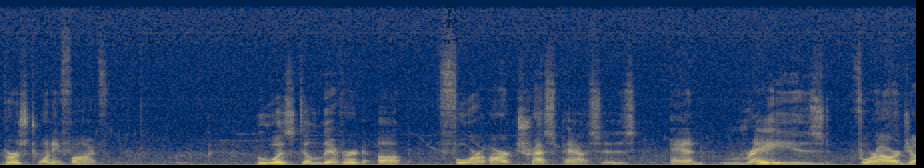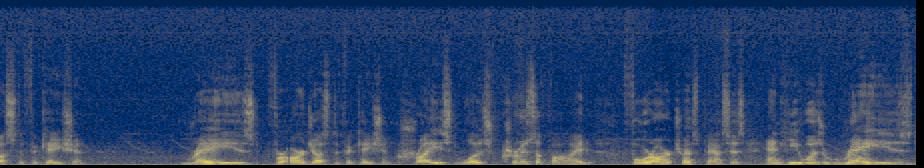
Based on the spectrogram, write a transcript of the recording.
verse 25. Who was delivered up for our trespasses and raised for our justification. Raised for our justification. Christ was crucified for our trespasses and he was raised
